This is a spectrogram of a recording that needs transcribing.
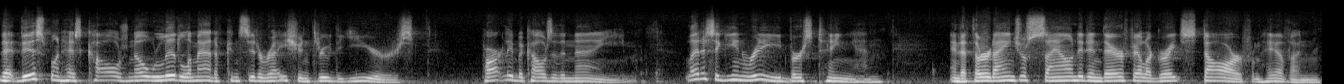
that this one has caused no little amount of consideration through the years, partly because of the name. Let us again read verse 10. And the third angel sounded, and there fell a great star from heaven,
